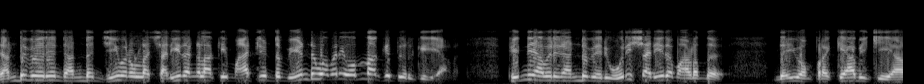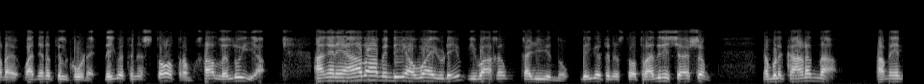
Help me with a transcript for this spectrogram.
രണ്ടുപേരെയും രണ്ട് ജീവനുള്ള ശരീരങ്ങളാക്കി മാറ്റിയിട്ട് വീണ്ടും അവരെ ഒന്നാക്കി തീർക്കുകയാണ്. പിന്നെ അവർ രണ്ടുപേരും ഒരു ശരീരമാണെന്ന് ദൈവം പ്രഖ്യാപിക്കുകയാണ് വചനത്തിൽ കൂടെ. ദൈവത്തിന് സ്തോത്രം. ഹല്ലേലൂയ. അങ്ങനെ ആദാമിന്റെയും അവ്വായുടെയും വിവാഹം കഴിയുന്നു. ദൈവത്തിന് സ്തോത്രം. അതിനുശേഷം നമ്മൾ കാണുന്ന അമേൻ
